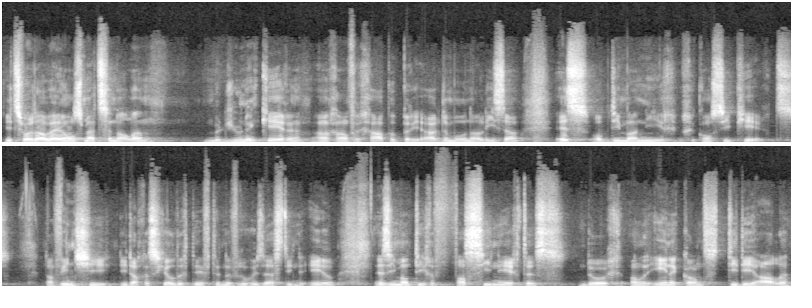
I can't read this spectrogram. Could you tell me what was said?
Iets waar wij ons met z'n allen miljoenen keren aan gaan vergapen per jaar, de Mona Lisa, is op die manier geconcipieerd. Da Vinci, die dat geschilderd heeft in de vroege 16e eeuw, is iemand die gefascineerd is door aan de ene kant het ideale.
